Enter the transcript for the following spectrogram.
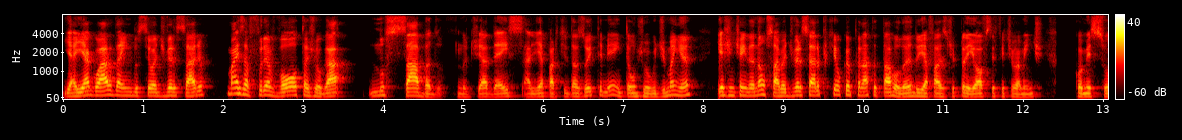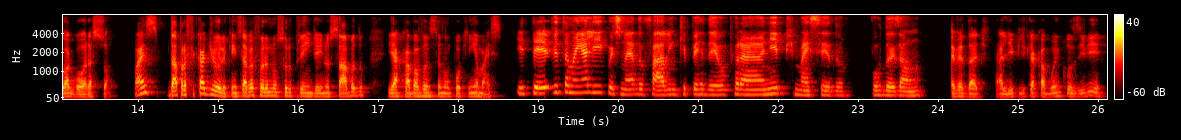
E aí aguarda ainda o seu adversário, mas a Fúria volta a jogar no sábado, no dia 10, ali a partir das 8h30, então jogo de manhã. E a gente ainda não sabe o adversário porque o campeonato está rolando e a fase de playoffs efetivamente começou agora só. Mas dá para ficar de olho. Quem sabe a Fúria não surpreende aí no sábado e acaba avançando um pouquinho mais. E teve também a Liquid, né? Do Fallen que perdeu para NiP mais cedo, por 2 a 1 É verdade. A Liquid que acabou, inclusive,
